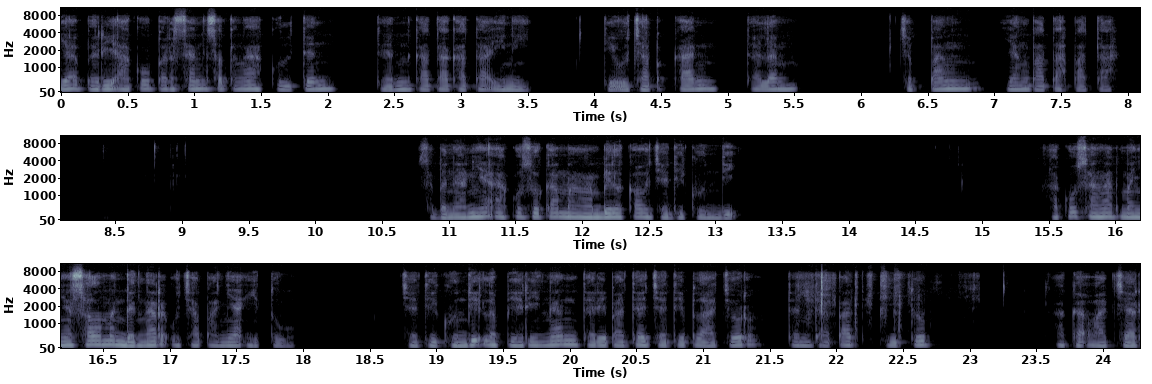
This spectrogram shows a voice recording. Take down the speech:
ia beri aku persen setengah gulden dan kata-kata ini diucapkan dalam Jepang yang patah-patah. Sebenarnya aku suka mengambil kau jadi gundi. Aku sangat menyesal mendengar ucapannya itu. Jadi gundi lebih ringan daripada jadi pelacur dan dapat hidup agak wajar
